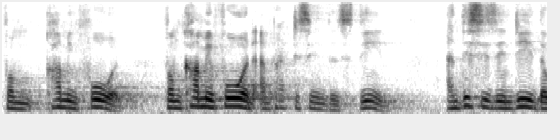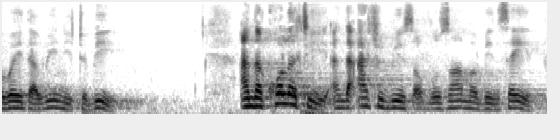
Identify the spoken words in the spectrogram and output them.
from coming forward, from coming forward and practicing this deen. And this is indeed the way that we need to be. And the quality and the attributes of Usama bin Zayd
